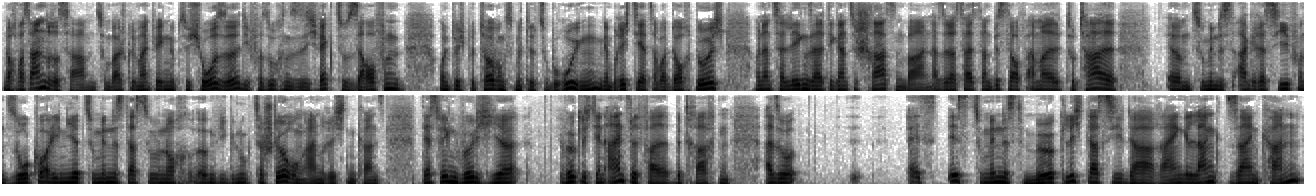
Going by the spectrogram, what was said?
noch was anderes haben. Zum Beispiel meinetwegen eine Psychose, die versuchen sie sich wegzusaufen und durch Betäubungsmittel zu beruhigen. Dann bricht sie jetzt aber doch durch und dann zerlegen sie halt die ganze Straßenbahn. Also das heißt, dann bist du auf einmal total ähm, zumindest aggressiv und so koordiniert, zumindest, dass du noch irgendwie genug Zerstörung anrichten kannst. Deswegen würde ich hier wirklich den Einzelfall betrachten. Also es ist zumindest möglich, dass sie da reingelangt sein kann.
